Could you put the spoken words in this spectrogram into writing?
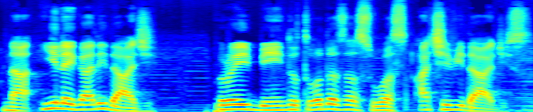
na ilegalidade, proibindo todas as suas atividades.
